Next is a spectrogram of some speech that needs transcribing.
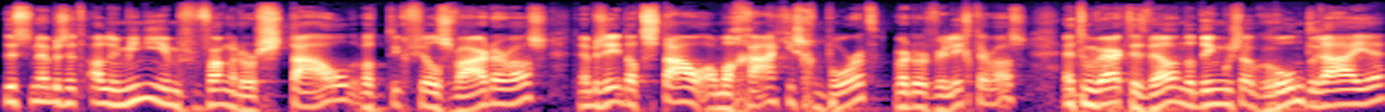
Dus toen hebben ze het aluminium vervangen door staal, wat natuurlijk veel zwaarder was. Toen hebben ze in dat staal allemaal gaatjes geboord, waardoor het weer lichter was. En toen werkte het wel en dat ding moest ook ronddraaien.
